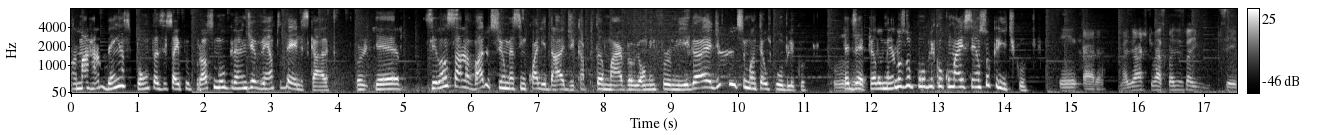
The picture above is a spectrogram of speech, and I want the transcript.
amarrar bem as pontas e sair pro próximo grande evento deles, cara. Porque se lançar vários filmes assim, qualidade, Capitã Marvel e Homem-Formiga, é difícil manter o público. Uhum. Quer dizer, pelo menos o público com mais senso crítico. Sim, cara. Mas eu acho que as coisas vai ser,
